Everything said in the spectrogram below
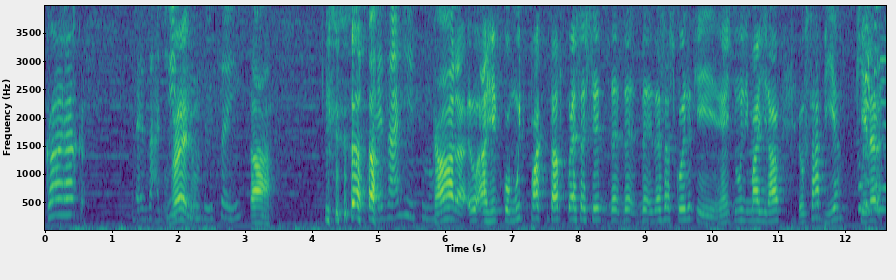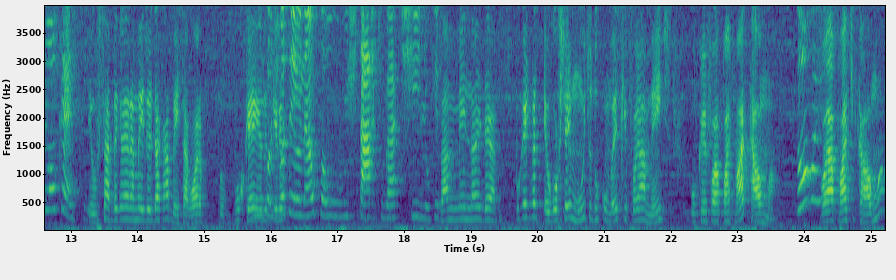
Caraca. Pesadíssimo, Velho. viu isso aí? Tá. Pesadíssimo. Cara, eu- a gente ficou muito impactado com essas de- de- de- dessas coisas que a gente não imaginava. Eu sabia que Por que, ele que era. ele enlouquece? Eu sabia que ele era meio doido da cabeça. Agora, por- que ele. tipo que ele- assim, né? Foi o start, o gatilho. Que... Sabe a menor ideia. Porque, tipo assim, eu gostei muito do começo, que foi a Mendes, porque foi a parte mais calma. Foi. Foi a parte calma,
